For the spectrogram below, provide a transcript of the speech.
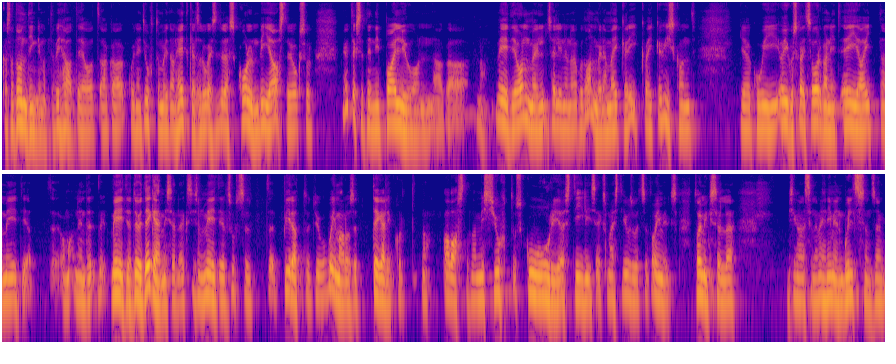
kas nad on tingimata vihateod, aga kui neid juhtumeid on hetkel, sa lugesid üles kolm-viie aasta jooksul. ma ei ütleks, et neid nii palju on, aga noh, meedia on meil selline, nagu ta on, meil on väike riik, väike ühiskond. ja kui õiguskaitseorganid ei aita meediat oma nende meediatöö tegemisel, ehk siis on meedial suhteliselt piiratud ju võimalused tegelikult noh, avastada, mis juhtus Kuuuurija stiilis, eks ma hästi ei usu, et see toimiks, toimiks selle, mis iganes selle mehe nimi on, Wilson, see on,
